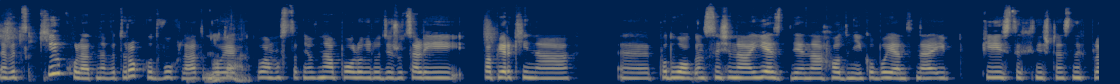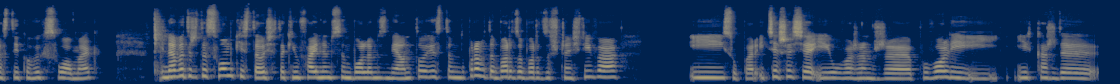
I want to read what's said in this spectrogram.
nawet kilku lat, nawet roku, dwóch lat, bo No jak tak. byłam ostatnio w Neapolu i ludzie rzucali papierki na e, podłogę, w sensie na jezdnię, na chodnik obojętne i pije z tych nieszczęsnych plastikowych słomek. I nawet, że te słomki stały się takim fajnym symbolem zmian, to jestem naprawdę bardzo, bardzo szczęśliwa i super. I cieszę się i uważam, że powoli i niech każdy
